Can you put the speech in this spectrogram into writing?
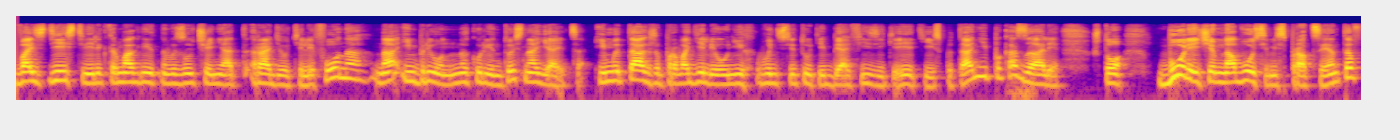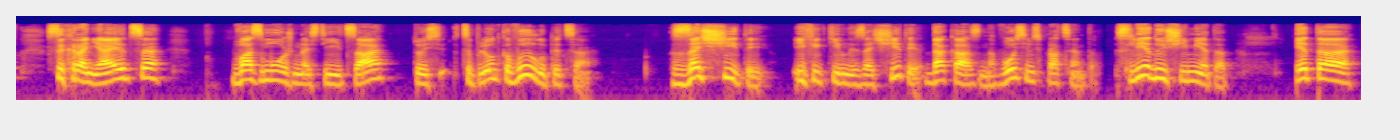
воздействие электромагнитного излучения от радиотелефона на эмбрион, на курин, то есть на яйца. И мы также проводили у них в Институте биофизики эти испытания и показали, что более чем на 80% сохраняются возможности яйца, то есть цыпленка вылупится с защитой, эффективной защиты доказано 80%. Следующий метод – это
